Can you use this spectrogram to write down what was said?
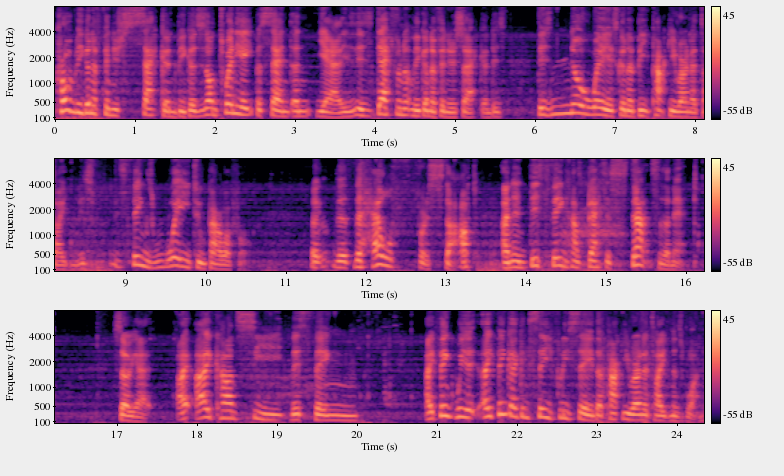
probably going to finish second because it's on 28% and yeah, it's definitely going to finish second. It's, there's no way it's going to beat Pachyrhino Titan. It's, this thing's way too powerful. Like, the, the health for a start, and then this thing has better stats than it. So yeah, I, I can't see this thing. I think we I think I can safely say that Pachyrhino Titan has won.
